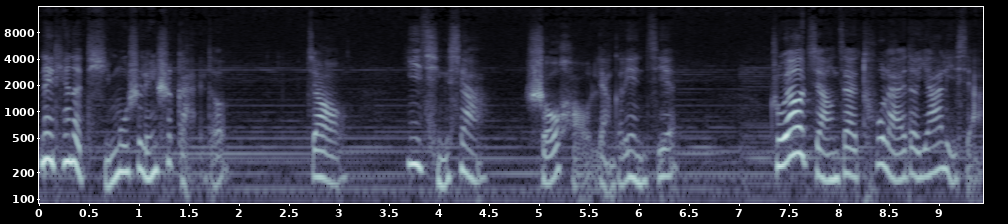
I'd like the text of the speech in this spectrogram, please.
那天的题目是临时改的，叫“疫情下守好两个链接”，主要讲在突来的压力下，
